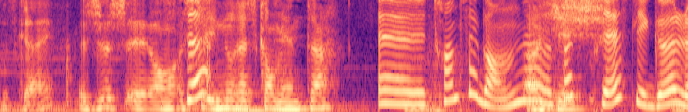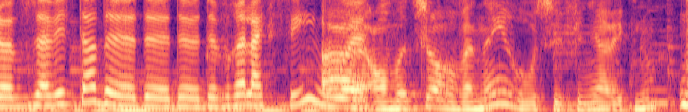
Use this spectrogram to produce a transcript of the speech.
T'es-tu correct? Juste, euh, on- il nous reste combien de temps? Euh, 30 secondes, là. Ok. pas de stress, les gars. Là. Vous avez le temps de, de, de, de vous relaxer. ou, Ah, euh, on va-tu en revenir ou c'est fini avec nous?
